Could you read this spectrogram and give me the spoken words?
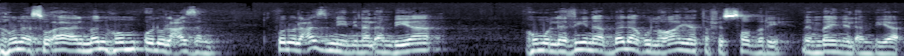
هنا سؤال من هم أولو العزم؟ أولو العزم من الأنبياء هم الذين بلغوا الغاية في الصبر من بين الأنبياء.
